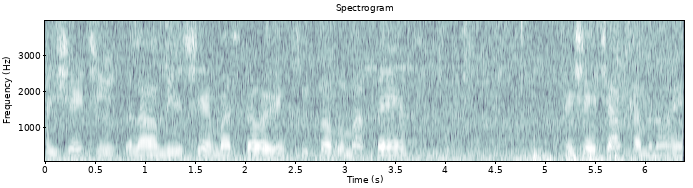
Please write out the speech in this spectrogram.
Appreciate you allowing me to share my story and keep up with my fans. Appreciate y'all coming on here.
